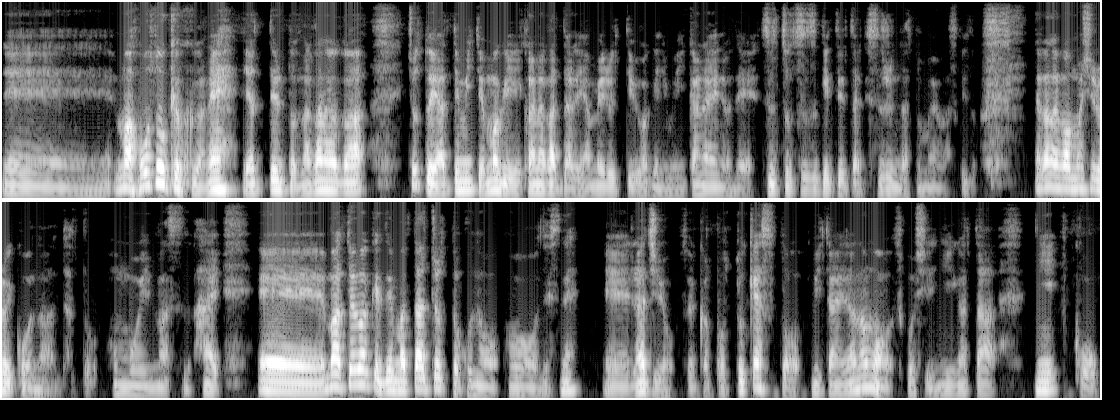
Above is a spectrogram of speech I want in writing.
えー、まあ放送局がね、やってるとなかなか、ちょっとやってみてうまくいかなかったらやめるっていうわけにもいかないので、ずっと続けてたりするんだと思いますけど、なかなか面白いコーナーだと思います。はい。えー、まあというわけで、またちょっとこのですね、えー、ラジオ、それからポッドキャストみたいなのも少し新潟に、こ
